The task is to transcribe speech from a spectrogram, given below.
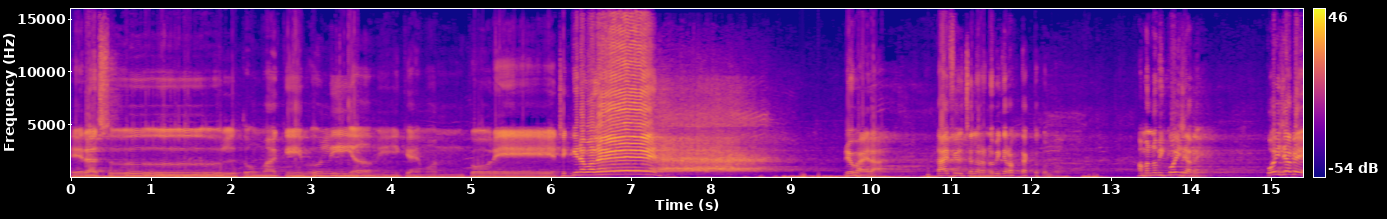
হে রাসূল, তোমাকে ভুলি আমি কেমন করে? ঠিক কিনা বলেন? প্রিয় ভাইরা তাইফের ছেলেরা নবীকে রক্তাক্ত করল। আমার নবী কই যাবে? কই যাবে?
